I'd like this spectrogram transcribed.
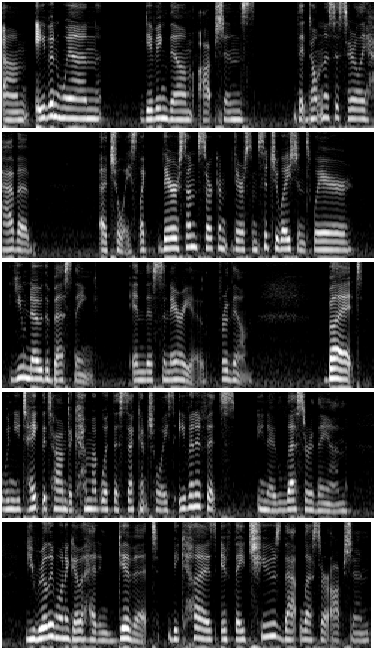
Um, even when giving them options that don't necessarily have a a choice. Like there are some circum there are some situations where you know the best thing in this scenario for them. But when you take the time to come up with a second choice, even if it's, you know, lesser than, you really want to go ahead and give it because if they choose that lesser option,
